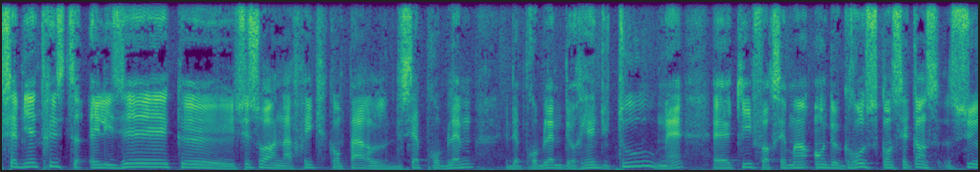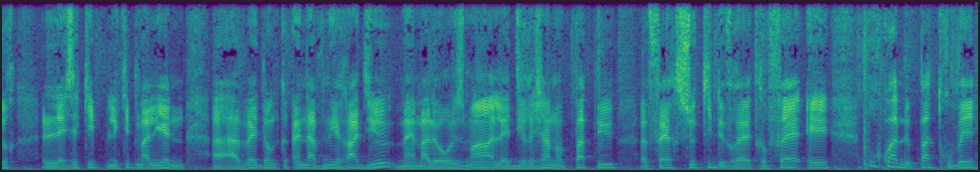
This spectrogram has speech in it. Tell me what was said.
C'est bien triste, Élysée, que ce soit en Afrique qu'on parle de ces problèmes, des problèmes de rien du tout, mais euh, qui forcément ont de grosses conséquences sur les équipes. L'équipe malienne avait donc un avenir radieux, mais malheureusement, les dirigeants n'ont pas pu euh, faire ce qui devrait être fait. Et pourquoi ne pas trouver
